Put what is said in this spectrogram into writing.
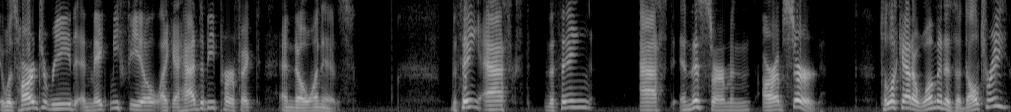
It was hard to read and make me feel like I had to be perfect, and no one is. The thing asked, the thing asked in this sermon are absurd. To look at a woman as adultery?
